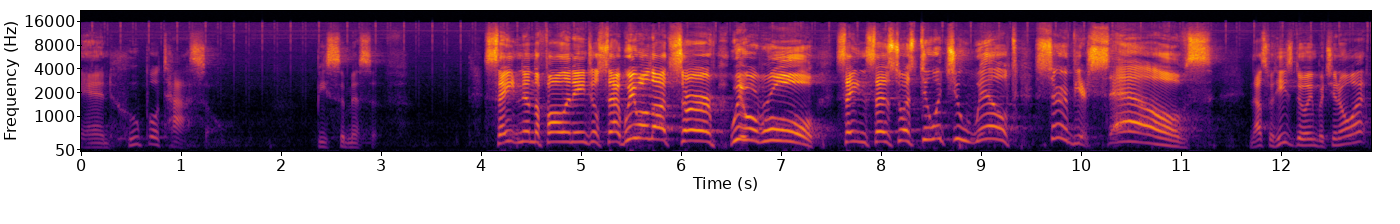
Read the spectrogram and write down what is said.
and hupotasso, be submissive. Satan and the fallen angels said, We will not serve, we will rule. Satan says to us, Do what you wilt, serve yourselves. And that's what he's doing, but you know what?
